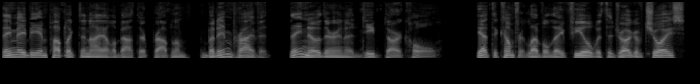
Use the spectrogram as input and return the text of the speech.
They may be in public denial about their problem, but in private, they know they're in a deep, dark hole. Yet the comfort level they feel with the drug of choice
